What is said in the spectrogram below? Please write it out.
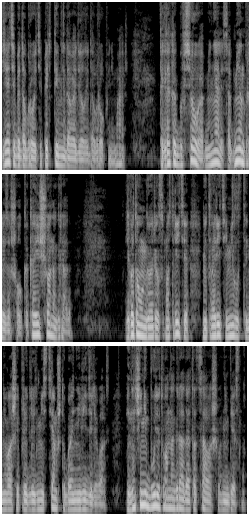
Я тебе добро, и теперь ты мне давай делай добро, понимаешь? Тогда как бы все, вы обменялись, обмен произошел, какая еще награда? И потом он говорил, смотрите, не творите милостыни вашей пред людьми с тем, чтобы они видели вас, иначе не будет вам награды от Отца вашего Небесного.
